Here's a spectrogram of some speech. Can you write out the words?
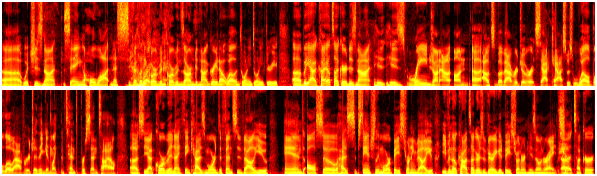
uh, which is not saying a whole lot necessarily. Right. Corbin Corbin's arm did not grade out well in 2023. Uh, but yeah, Kyle Tucker does not his his range on out on uh, outs above average over at Statcast was well below average. I think in like the 10th percentile. Uh, so yeah, Corbin I think has more defensive value. And also has substantially more base running value, even though Kyle Tucker is a very good base runner in his own right. Sure. Uh, Tucker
